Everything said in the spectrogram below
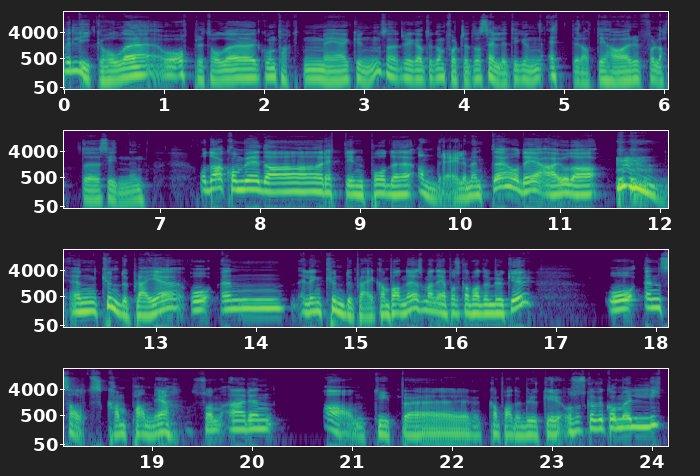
vedlikeholde og opprettholde kontakten med kunden, slik at du kan fortsette å selge til kunden etter at de har forlatt eh, siden din. Og da kommer vi da rett inn på det andre elementet, og det er jo da en kundepleie og en, eller en kundepleiekampanje, som en e-postkampanje vi bruker, og en salgskampanje, som er en annen type kampanjebruker. Og så skal vi komme litt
